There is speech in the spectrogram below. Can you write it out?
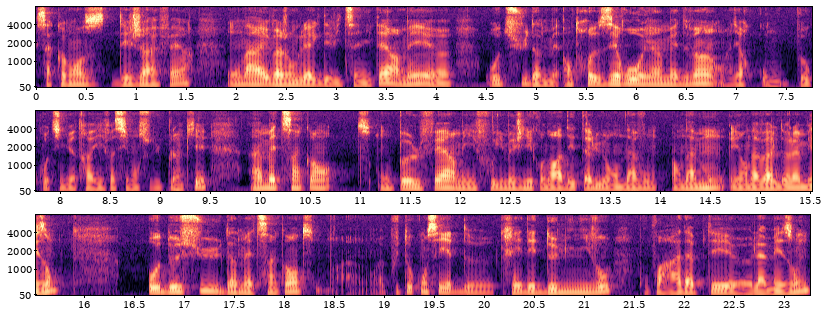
Ça commence déjà à faire. On arrive à jongler avec des vides sanitaires, mais euh, au-dessus d'un entre 0 et 1m20, on va dire qu'on peut continuer à travailler facilement sur du plein pied. 1m50, on peut le faire, mais il faut imaginer qu'on aura des talus en amont et en aval de la maison. Au-dessus d'un mètre cinquante, on va plutôt conseiller de créer des demi-niveaux pour pouvoir adapter euh, la maison.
